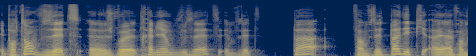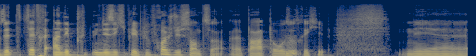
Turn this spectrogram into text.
Et pourtant, vous êtes, euh, je vois très bien où vous êtes, et vous êtes pas, enfin, vous êtes pas des pires, euh, enfin, vous êtes peut-être un des plus- une des équipes les plus proches du centre ça, euh, par rapport aux Mm. autres équipes. Mais euh,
